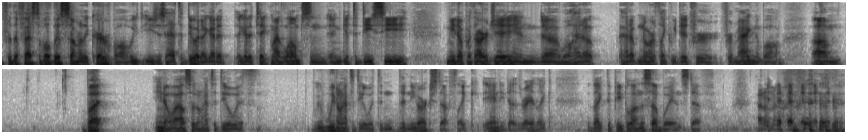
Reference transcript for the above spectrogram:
for the festival this summer, the curveball, we you just had to do it. I gotta I gotta take my lumps and and get to DC, meet up with RJ, and uh, we'll head up head up north like we did for for Magnaball. Um, but you know, I also don't have to deal with we, we don't have to deal with the the New York stuff like Andy does, right? Like like the people on the subway and stuff. I don't know.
